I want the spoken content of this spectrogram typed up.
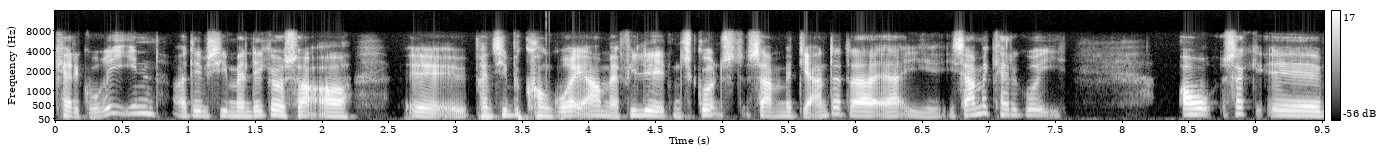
kategorien, og det vil sige, man ligger jo så og øh, princippet konkurrerer om affiliatens gunst sammen med de andre, der er i, i samme kategori. Og så øh,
